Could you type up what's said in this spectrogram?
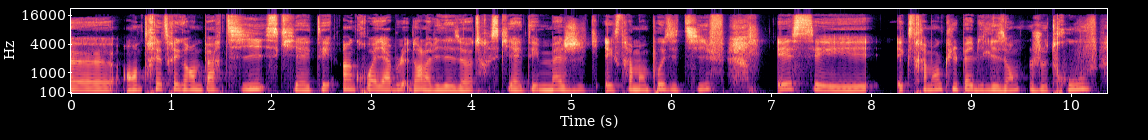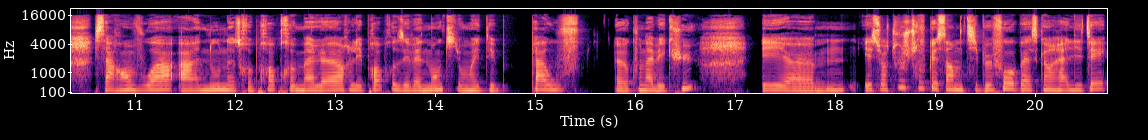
euh, en très très grande partie ce qui a été incroyable dans la vie des autres, ce qui a été magique, extrêmement positif. Et c'est extrêmement culpabilisant, je trouve. Ça renvoie à nous, notre propre malheur, les propres événements qui ont été pas ouf euh, qu'on a vécu. Et, euh, et surtout, je trouve que c'est un petit peu faux parce qu'en réalité,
